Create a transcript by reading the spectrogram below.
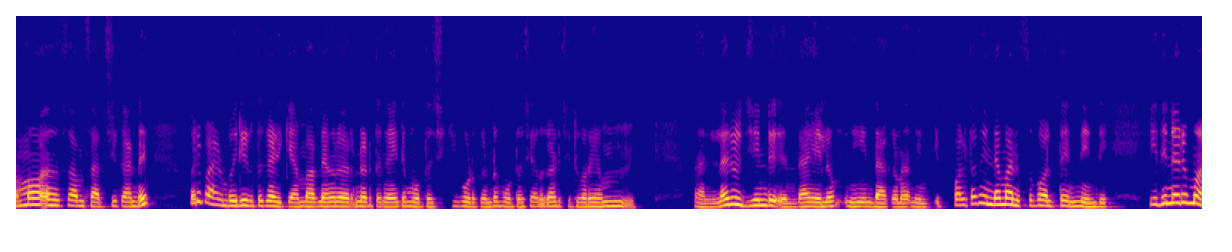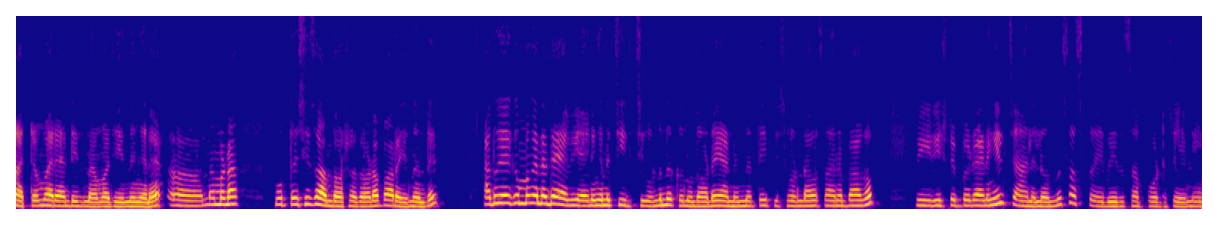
അമ്മ സംസാരിച്ചിക്കാണ്ട് ഒരു പഴംപൊരി എടുത്ത് കഴിക്കാൻ പറഞ്ഞ് അങ്ങനെ ഒരെണ്ണം എടുത്ത് കഴിഞ്ഞിട്ട് മുത്തശ്ശിക്ക് കൊടുക്കുന്നുണ്ട്. മുത്തശ്ശി അത് കടിച്ചിട്ട് പറയാം നല്ല രുചിയുണ്ട്. എന്തായാലും നീ ഉണ്ടാക്കണം ഉണ്ടാക്കണ ഇപ്പോഴത്തെ നിന്റെ മനസ്സ് പോലെ തന്നെ ഉണ്ട് ഇതിനൊരു മാറ്റം വരാണ്ടിരുന്നാൽ മതി എന്നിങ്ങനെ നമ്മുടെ മുത്തശ്ശി സന്തോഷത്തോടെ പറയുന്നുണ്ട്. അത് കേൾക്കുമ്പോൾ ഇങ്ങനെ ദേവിയായി ഇങ്ങനെ ചിരിച്ചുകൊണ്ട് നിൽക്കുന്നതോടെയാണ് ഇന്നത്തെ എപ്പിസോഡിന്റെ അവസാന ഭാഗം. വീഡിയോ ഇഷ്ടപ്പെടുകയാണെങ്കിൽ ചാനൽ ഒന്ന് സബ്സ്ക്രൈബ് ചെയ്ത് സപ്പോർട്ട് ചെയ്യണേ.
